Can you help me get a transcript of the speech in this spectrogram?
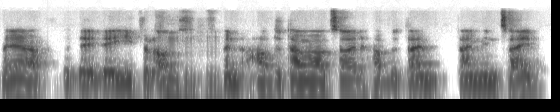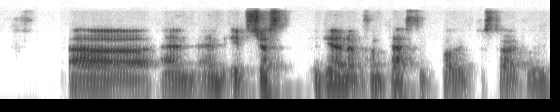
they are. They, they eat a lot. Spend half the time outside, half the time time inside, uh, and and it's just again a fantastic product to start with.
